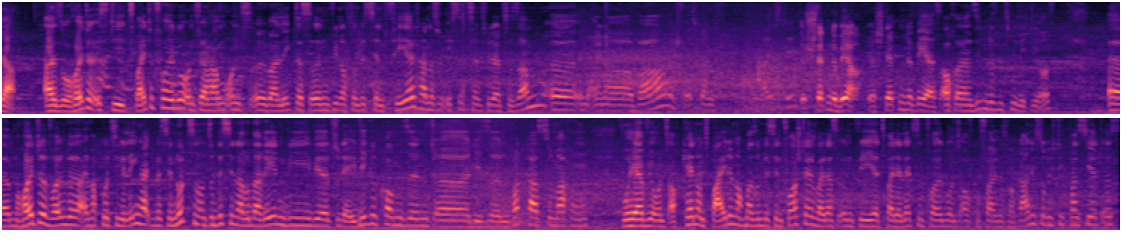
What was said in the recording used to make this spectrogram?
Ja, also heute ist die zweite Folge und wir haben uns äh, überlegt, dass irgendwie noch so ein bisschen fehlt. Hannes und ich sitzen jetzt wieder zusammen äh, in einer Bar. Ich weiß gar nicht, wie heißt die? Der steppende Bär. Der steppende Bär. Ist auch, äh, sieht ein bisschen zwielichtig aus. Ähm, heute wollen wir einfach kurz die Gelegenheit ein bisschen nutzen und so ein bisschen darüber reden, wie wir zu der Idee gekommen sind, äh, diesen Podcast zu machen, woher wir uns auch kennen, uns beide noch mal so ein bisschen vorstellen, weil das irgendwie jetzt bei der letzten Folge uns aufgefallen ist, noch gar nicht so richtig passiert ist.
